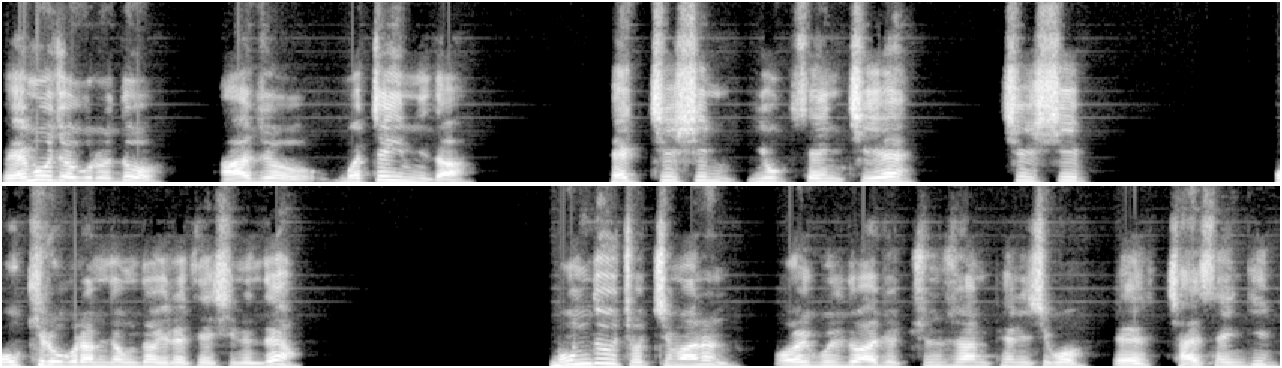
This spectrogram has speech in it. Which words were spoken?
외모적으로도 아주 멋쟁입니다. 176cm에 75kg 정도 이래 되시는데요. 몸도 좋지만은 얼굴도 아주 준수한 편이시고, 예, 잘생긴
